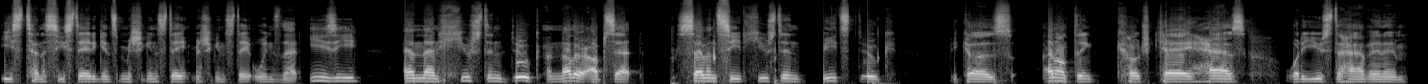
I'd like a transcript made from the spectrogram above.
East Tennessee State against Michigan State. Michigan State wins that easy. And then Houston Duke, another upset. Seven seed Houston beats Duke because I don't think Coach K has what he used to have in him.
